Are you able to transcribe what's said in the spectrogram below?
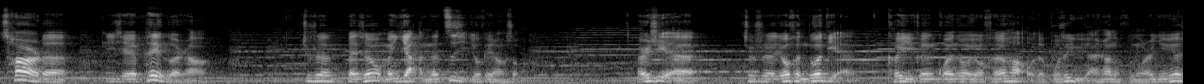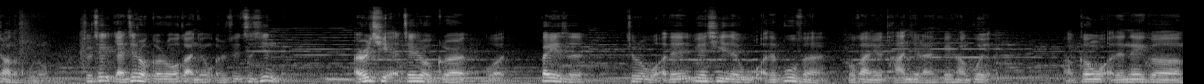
唱儿的一些配合上，就是本身我们演的自己就非常爽，而且就是有很多点可以跟观众有很好的，不是语言上的互动，而音乐上的互动。就这演这首歌的时候，我感觉我是最自信的，而且这首歌我贝斯就是我的乐器的我的部分，我感觉弹起来非常过瘾，啊，跟我的那个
